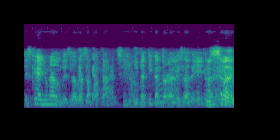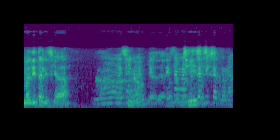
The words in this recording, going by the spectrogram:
es que hay una donde es Laura Zapata. Cantoral. Sí, ¿no? Y Tati Cantoral es la de. ¿No es esa la de Maldita Lisiada? No, esa Sí, no, ¿no? Ya- ya esa nos no es Sí, sí, Tati sí, sí. Cantoral,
